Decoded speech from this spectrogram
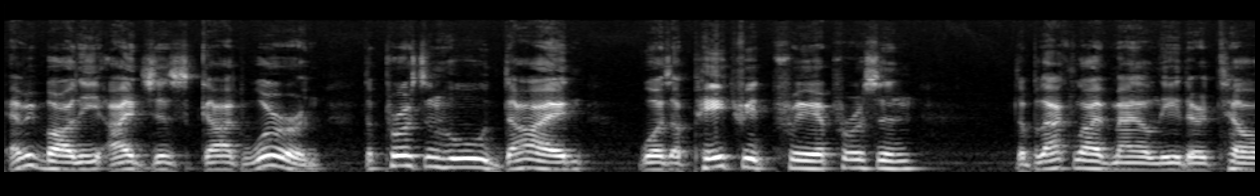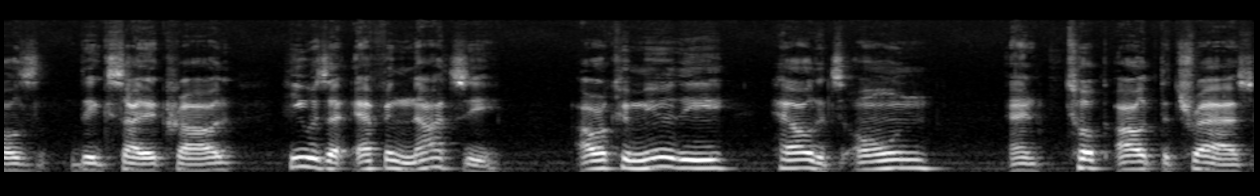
Everybody, I just got word. The person who died was a Patriot Prayer person. The Black Lives Matter leader tells the excited crowd he was a effing Nazi. Our community held its own and took out the trash.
